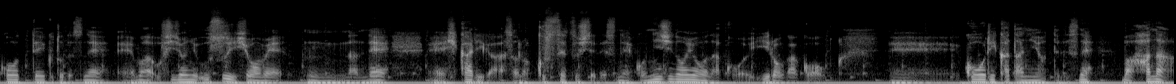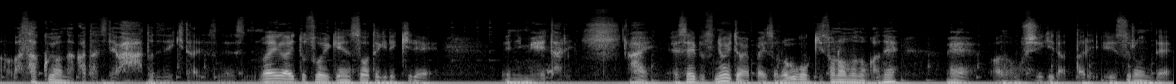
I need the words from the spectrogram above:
凍っていくとですね、えー、まあ、非常に薄い表面、うん、なんで、えー、光がその屈折してですね、こう虹のようなこう色がこう、えー、凍り方によってですね、まあ、花が咲くような形でわーっと出てきたりですね、まあ、意外とすごい幻想的で綺麗に見えたり、はい。生物においてはやっぱりその動きそのものがね、えー、あの、不思議だったりするんで、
